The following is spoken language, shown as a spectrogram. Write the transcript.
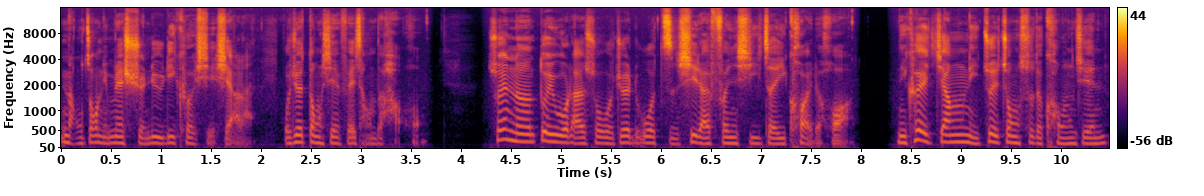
脑中里面的旋律立刻写下来。我觉得动线非常的好哦。所以呢，对于我来说，我觉得如果仔细来分析这一块的话，你可以将你最重视的空间，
